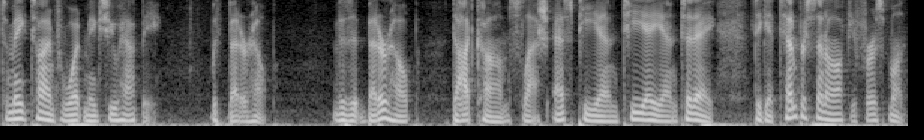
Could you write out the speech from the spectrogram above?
to make time for what makes you happy with BetterHelp. Visit betterhelp.com slash SPNTAN today to get 10% off your first month.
